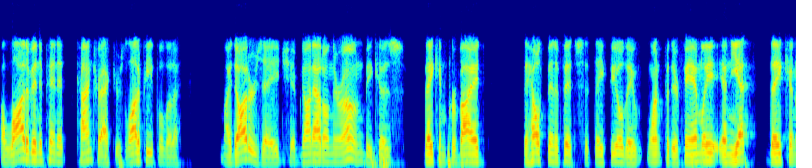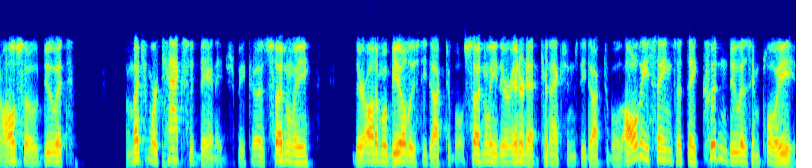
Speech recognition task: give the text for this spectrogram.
a lot of independent contractors, a lot of people that are my daughter's age have gone out on their own because they can provide the health benefits that they feel they want for their family, and yet they can also do it much more tax advantaged because suddenly their automobile is deductible, suddenly their internet connection is deductible, all these things that they couldn't do as employees.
